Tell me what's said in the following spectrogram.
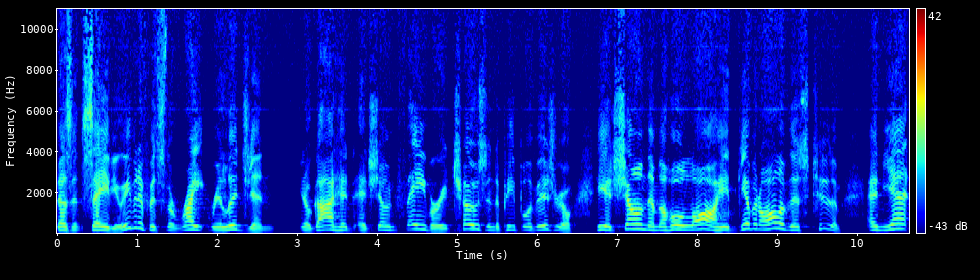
doesn't save you. Even if it's the right religion, you know, God had, had shown favor. He had chosen the people of Israel. He had shown them the whole law. He had given all of this to them. And yet,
